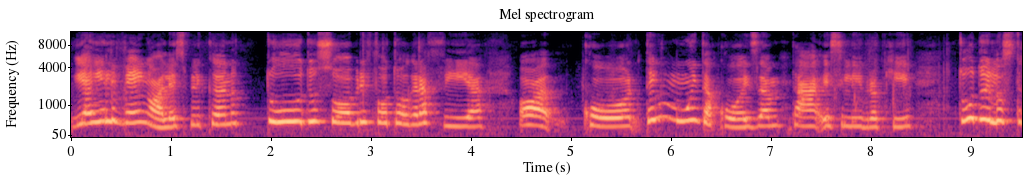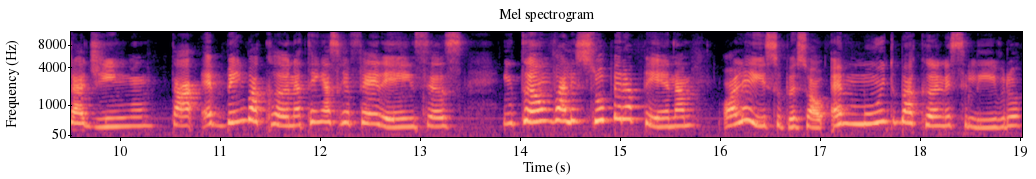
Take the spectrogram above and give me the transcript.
E aí, ele vem, olha, explicando tudo sobre fotografia, ó, cor, tem muita coisa, tá? Esse livro aqui, tudo ilustradinho, tá? É bem bacana, tem as referências, então vale super a pena. Olha isso, pessoal, é muito bacana esse livro,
